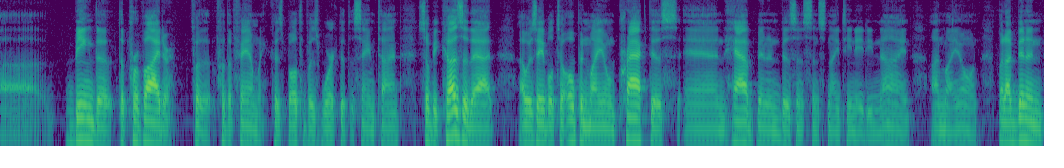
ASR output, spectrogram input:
uh, being the, the provider for the, for the family because both of us worked at the same time. So because of that, I was able to open my own practice and have been in business since 1989 on my own. But I've been in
